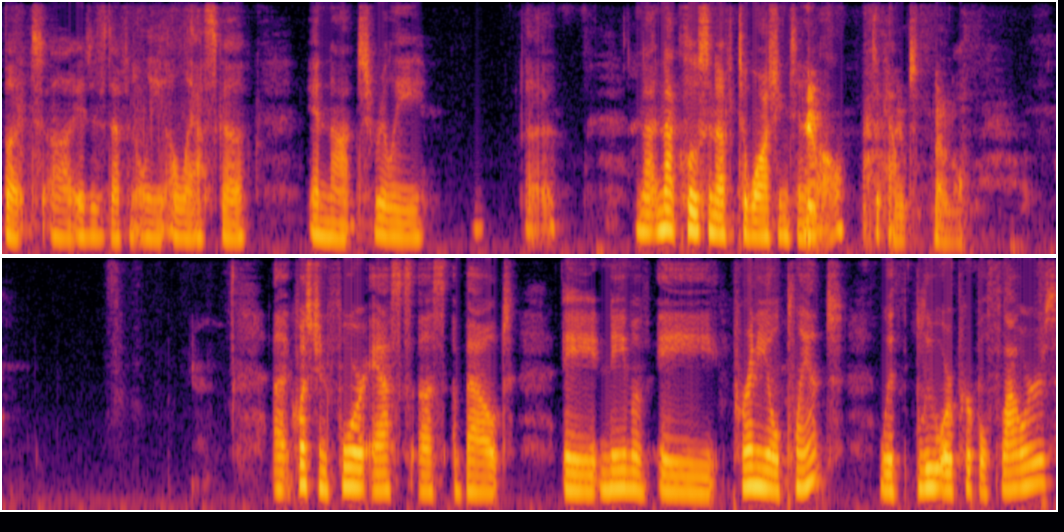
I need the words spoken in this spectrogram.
but uh, it is definitely Alaska, and not really. Uh, not not close enough to Washington Nope. at all to Nope, count. not at all. Uh, question four asks us about a name of a perennial plant with blue or purple flowers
